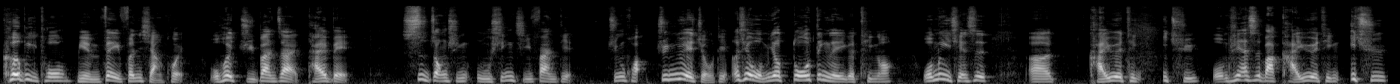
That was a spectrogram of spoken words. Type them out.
科比托免费分享会，我会举办在台北市中心五星级饭店君华君悦酒店，而且我们又多订了一个厅哦。我们以前是呃。凯悦厅一区，我们现在是把凯悦厅一区、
